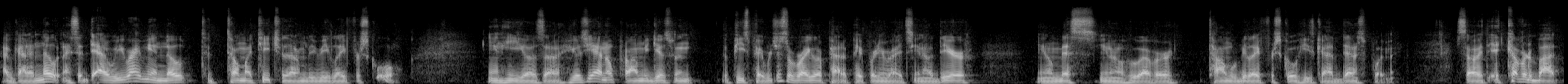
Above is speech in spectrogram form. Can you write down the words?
I've got a note, and I said, "Dad, will you write me a note to tell my teacher that I'm going to be late for school?" And he goes, uh, "He goes, yeah, no problem." He gives me the piece of paper, just a regular pad of paper, and he writes, "You know, dear, you know, Miss, you know, whoever, Tom will be late for school. He's got a dentist appointment." So it, it covered about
